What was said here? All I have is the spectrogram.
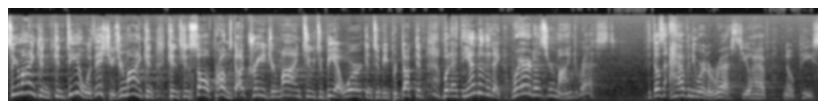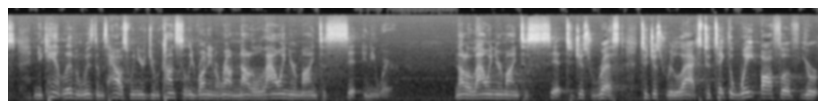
So your mind can, can deal with issues. Your mind can, can, can solve problems. God created your mind to, to be at work and to be productive. But at the end of the day, where does your mind rest? If it doesn't have anywhere to rest, you'll have no peace. And you can't live in wisdom's house when you're, you're constantly running around, not allowing your mind to sit anywhere. Not allowing your mind to sit, to just rest, to just relax, to take the weight off of your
